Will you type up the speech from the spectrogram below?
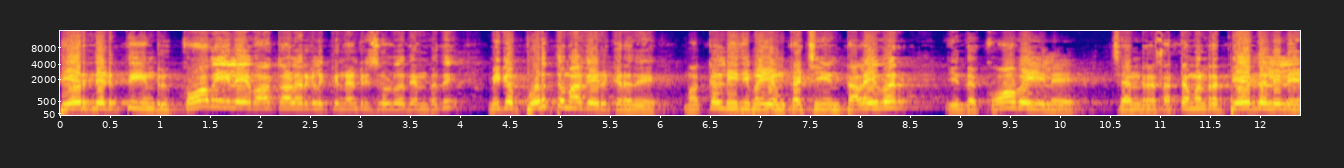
தேர்ந்தெடுத்து இன்று கோவையிலே வாக்காளர்களுக்கு நன்றி சொல்வது என்பது மிக பொருத்தமாக இருக்கிறது. மக்கள் நீதி மையம் கட்சியின் தலைவர் இந்த கோவையிலே சென்ற சட்டமன்ற தேர்தலிலே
